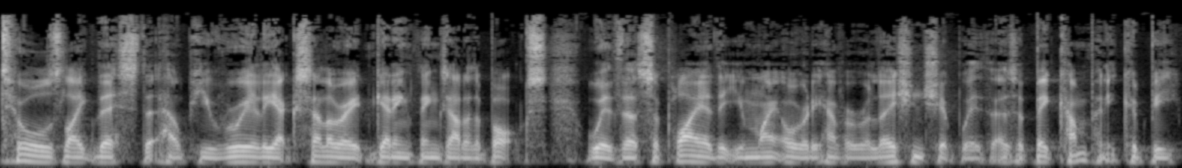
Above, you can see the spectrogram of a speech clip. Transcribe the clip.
tools like this that help you really accelerate getting things out of the box with a supplier that you might already have a relationship with as a big company could be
